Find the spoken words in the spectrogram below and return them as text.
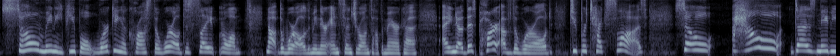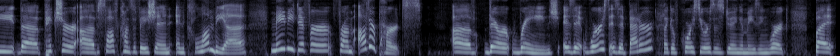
so many people working across the world to slay, well, not the world. I mean, they're in Central and South America. I know this part of the world to protect sloths. So how does maybe the picture of sloth conservation in Colombia maybe differ from other parts of their range? Is it worse? Is it better? Like, of course, yours is doing amazing work, but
